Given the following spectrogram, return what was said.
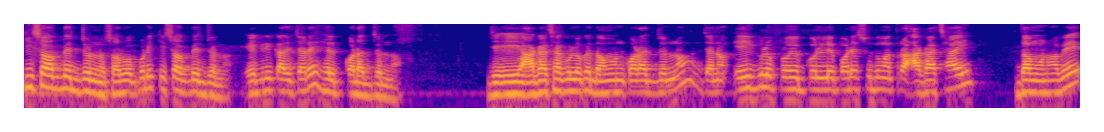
কৃষকদের জন্য, সর্বোপরি কৃষকদের জন্য এগ্রিকালচারে হেল্প করার জন্য। যে এই আগাছাগুলোকে দমন করার জন্য, যেন এইগুলো প্রয়োগ করলে পরে শুধুমাত্র আগাছাই দমন হবে,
